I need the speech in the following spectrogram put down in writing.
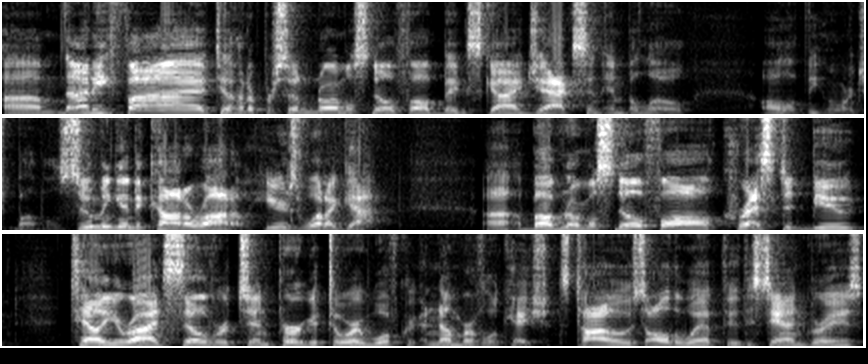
Um, 95 to 100% of normal snowfall, Big Sky, Jackson, and below all of the orange bubbles. Zooming into Colorado, here's what I got. Uh, above normal snowfall, Crested Butte, Telluride, Silverton, Purgatory, Wolf Creek, a number of locations. Taos, all the way up through the Sangres,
